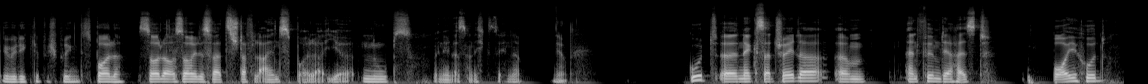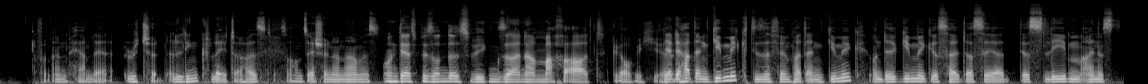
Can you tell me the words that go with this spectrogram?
äh, über die Klippe springt. Spoiler. Solo, sorry, das war jetzt Staffel 1 Spoiler, ihr Noobs, wenn ihr das noch nicht gesehen habt. Ja. Gut, äh, nächster Trailer, ähm, ein Film, der heißt Boyhood von einem Herrn, der Richard Linklater heißt, was auch ein sehr schöner Name ist. Und der ist besonders wegen seiner Machart, glaube ich. Ja, der hat ein Gimmick, dieser Film hat ein Gimmick und der Gimmick ist halt, dass er das Leben eines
